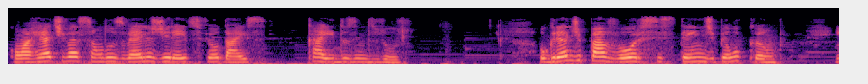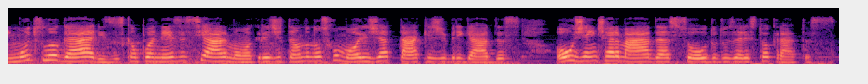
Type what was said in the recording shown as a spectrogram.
com a reativação dos velhos direitos feudais caídos em desuso. O grande pavor se estende pelo campo. Em muitos lugares, os camponeses se armam acreditando nos rumores de ataques de brigadas ou gente armada a soldo dos aristocratas.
